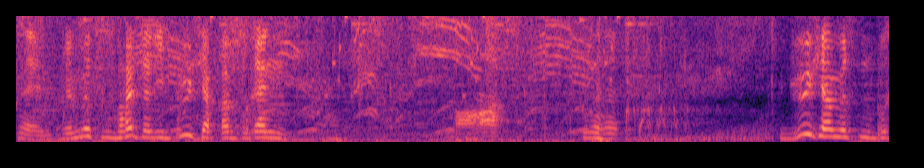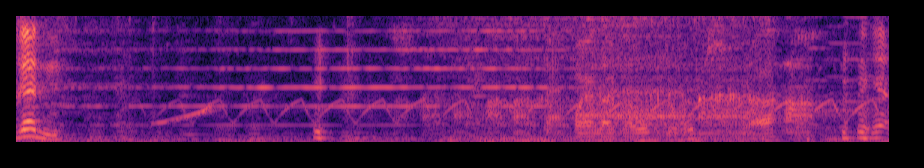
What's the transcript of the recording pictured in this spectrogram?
Nee, wir müssen weiter die Bücher verbrennen. Die Bücher müssen brennen. Feuerleiter hochgerutscht, ja. ja.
